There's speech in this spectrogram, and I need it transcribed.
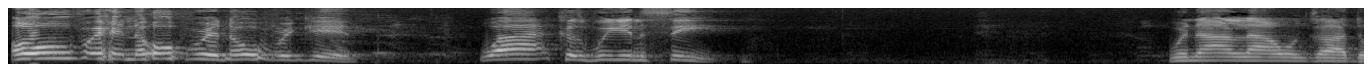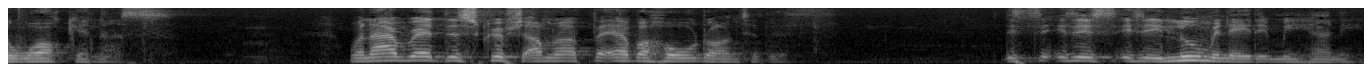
over and over and over again. Why? Because we're in the seat. We're not allowing God to walk in us. When I read this scripture, I'm going to forever hold on to this. It's, it illuminated me, honey.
